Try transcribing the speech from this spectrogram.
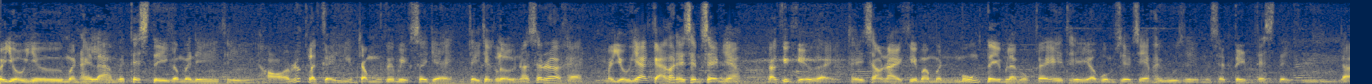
ví dụ như mình hay làm với Testy Company thì họ rất là kỹ trong cái việc sơ chế thì chất lượng nó sẽ rất là khác. Mặc dù giá cả có thể xem xem nha đó kiểu kiểu vậy. Thì sau này khi mà mình muốn tìm lại một cái ET ở vùng Zerechef hay Guji mình sẽ tìm Testy đó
